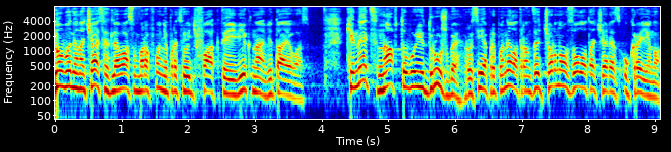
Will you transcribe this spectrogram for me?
Новини на часі для вас у марафоні працюють факти і вікна. Вітаю вас. Кінець нафтової дружби. Росія припинила транзит чорного золота через Україну.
